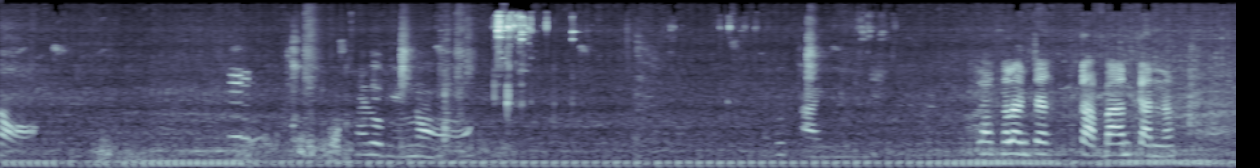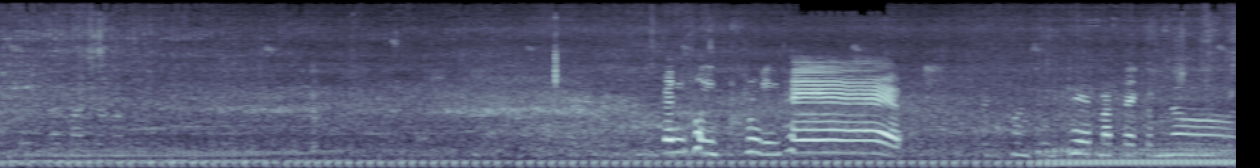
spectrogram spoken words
สอง ให้รูปยังหนอให้รูปไอเรากำลังจะกลับบ้านกันนะคะเป็นคนกรุงเทพคนกรุงเทพมาแต่กำเนิด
